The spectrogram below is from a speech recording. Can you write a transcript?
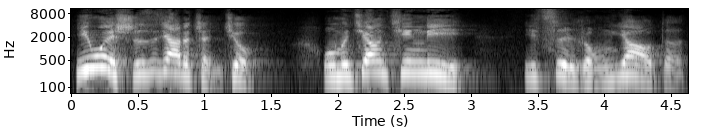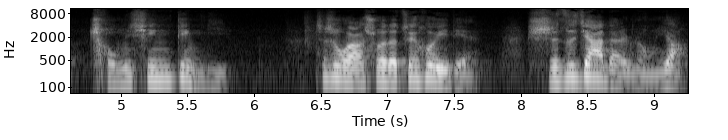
因为十字架的拯救，我们将经历一次荣耀的重新定义。这是我要说的最后一点。十字架的荣耀。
